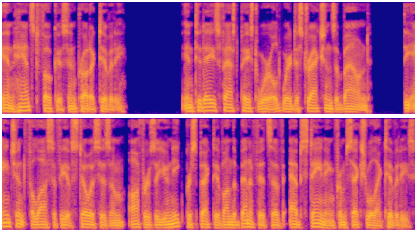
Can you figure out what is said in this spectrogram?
Enhanced focus and productivity. In today's fast-paced world where distractions abound, the ancient philosophy of Stoicism offers a unique perspective on the benefits of abstaining from sexual activities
